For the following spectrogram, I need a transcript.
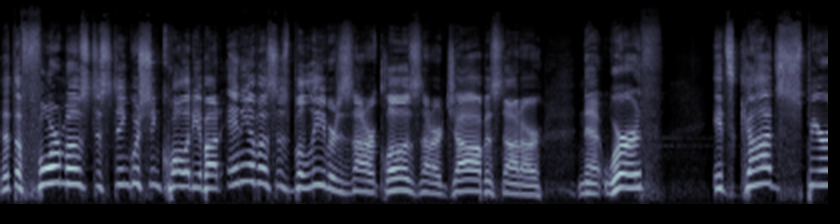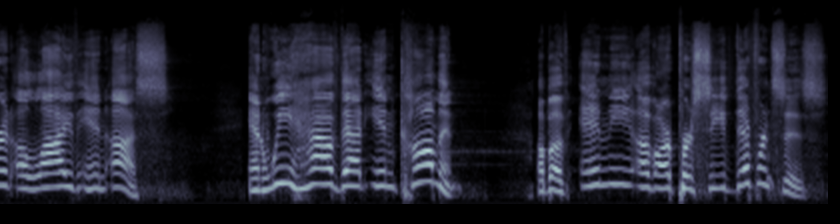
That the foremost distinguishing quality about any of us as believers is not our clothes, not our job, it's not our net worth. It's God's Spirit alive in us. And we have that in common above any of our perceived differences.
